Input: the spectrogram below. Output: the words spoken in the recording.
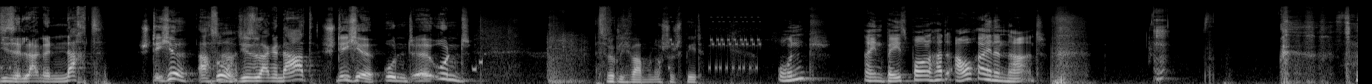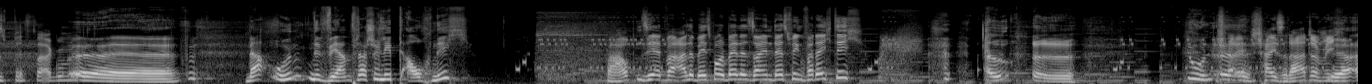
Diese lange Nachtstiche? Ach so, Ja. diese lange Nahtstiche und, äh, und. Ist wirklich warm und auch schon spät. Und ein Baseball hat auch eine Naht. das beste Argument. Äh. Na und eine Wärmflasche lebt auch nicht? Behaupten Sie etwa, alle Baseballbälle seien deswegen verdächtig? Also, äh, nun, äh, Scheiße, da hat er mich. ja.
